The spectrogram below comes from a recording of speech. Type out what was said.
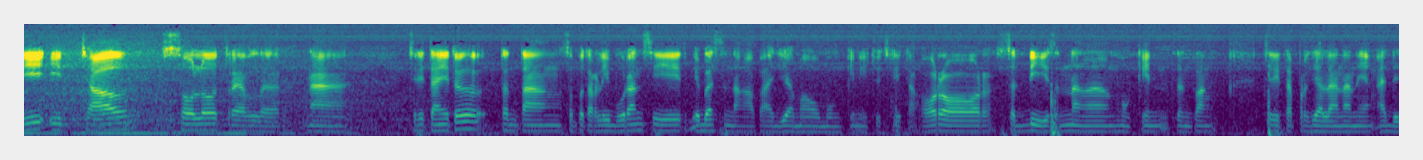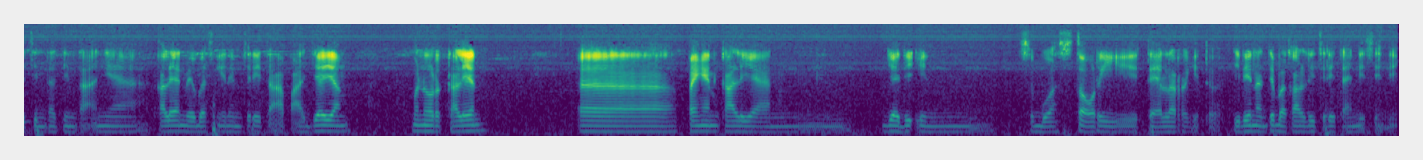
di Ical Solo Traveler. Nah, ceritanya itu tentang seputar liburan sih, bebas tentang apa aja mau mungkin itu cerita horor, sedih, senang, mungkin tentang cerita perjalanan yang ada cinta-cintanya. Kalian bebas ngirim cerita apa aja yang menurut kalian uh, pengen kalian jadiin sebuah storyteller gitu? Jadi nanti bakal diceritain di sini.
